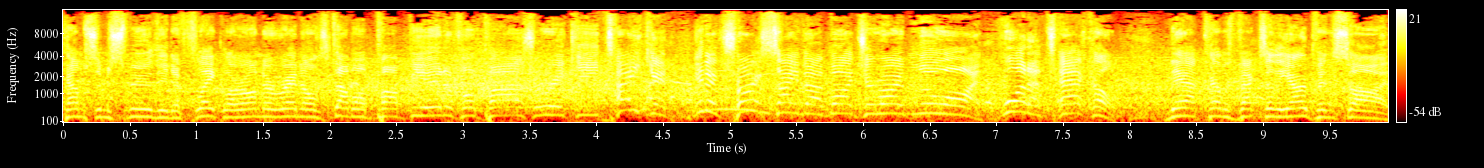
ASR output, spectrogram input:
Comes some Smoothy to Flegler onto Reynolds. Double pop. Beautiful pass. Riki taken in a try saver by Jarome Luai. What a tackle. Now comes back to the open side.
